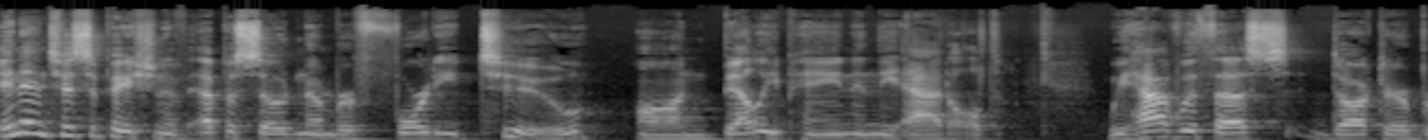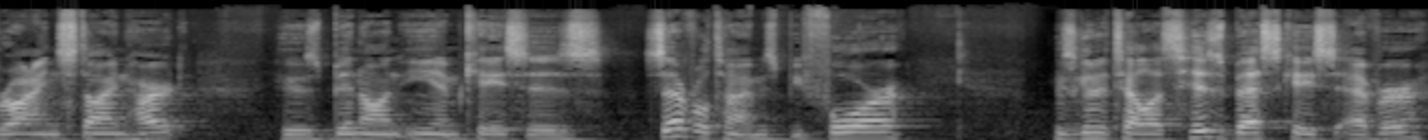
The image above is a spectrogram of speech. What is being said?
In anticipation of episode number 42 on belly pain in the adult, we have with us Dr. Brian Steinhardt, who's been on EM cases several times before, who's going to tell us his best case ever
